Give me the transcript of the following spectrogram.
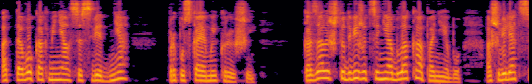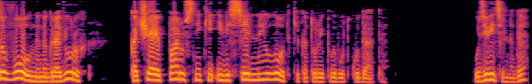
От того, как менялся свет дня, пропускаемый крышей, казалось, что движутся не облака по небу, а шевелятся волны на гравюрах, качая парусники и весельные лодки, которые плывут куда-то. Удивительно, да?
